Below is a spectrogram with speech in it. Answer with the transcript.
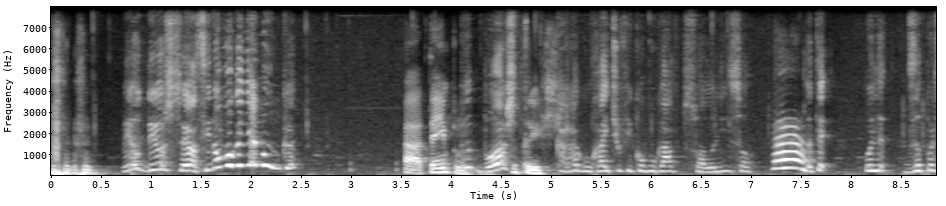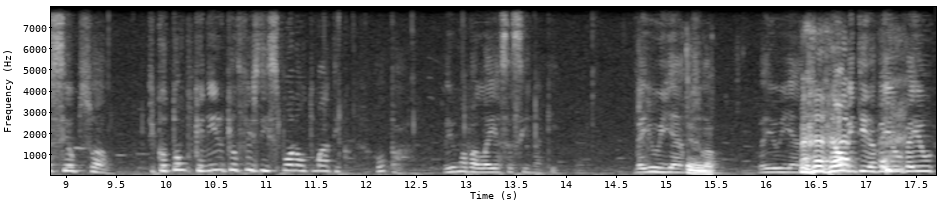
Meu Deus do céu, assim não vou ganhar nunca. Ah, templo. Que bosta. Caraca, o Raichu ficou bugado, pessoal. Olhem só. Ah, Até, olha, desapareceu, pessoal. Ficou tão pequenino que ele fez despawn automático. Opa, veio uma baleia assassina aqui. Veio o Ian, pessoal. Veio o Ian. Não, mentira, veio, veio,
